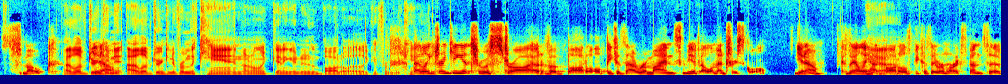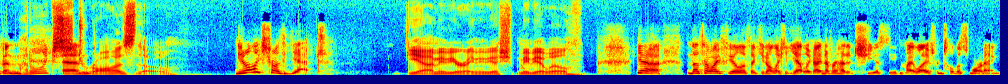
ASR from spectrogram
smoke. I love drinking know. it. I love drinking it from the can. I don't like getting it in the bottle. I like it from the can. I like drinking it through a straw out of a bottle because that reminds me of elementary school, you know, because they only had Yeah. bottles because they were more expensive. And I don't like straws though. you don't like straws yet. Yeah, maybe you're right. Maybe I sh- maybe I will. Yeah, and that's how I feel. Is like you don't like it yet. Like I never had a chia seed in my life until this morning,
